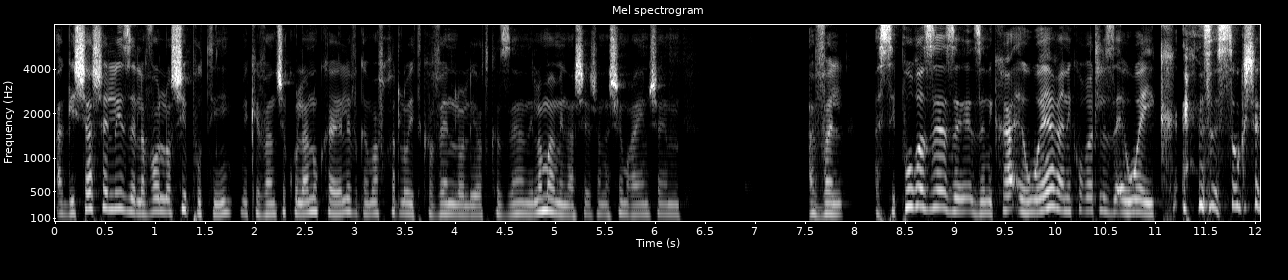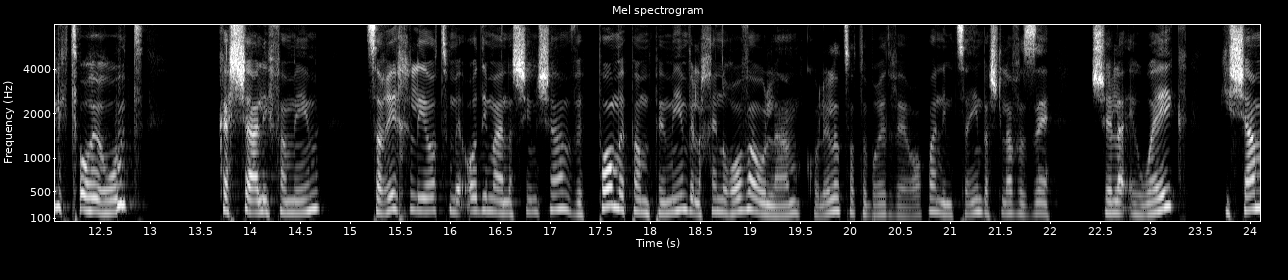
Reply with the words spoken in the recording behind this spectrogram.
הגישה שלי זה לבוא לא שיפוטי, מכיוון שכולנו כאלה, וגם אף אחד לא התכוון לא להיות כזה. אני לא מאמינה שיש אנשים רעים שהם... אבל הסיפור הזה, זה, זה נקרא aware, אני קוראת לזה awake. זה סוג של התעוררות, קשה לפעמים. צריך להיות מאוד עם האנשים שם, ופה מפמפמים, ולכן רוב העולם, כולל ארה"ב ואירופה, נמצאים בשלב הזה של ה-awake, כי שם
